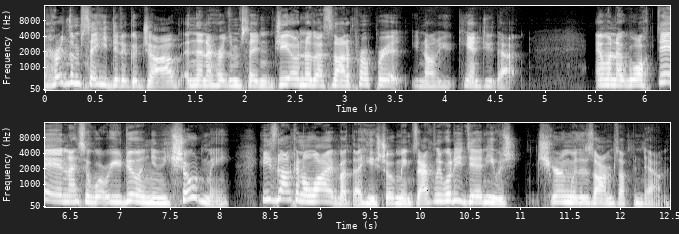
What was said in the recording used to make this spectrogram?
heard them say he did a good job, and then I heard them say, "Gio, no, that's not appropriate. You know, you can't do that." And when I walked in, I said, "What were you doing?" And he showed me. He's not going to lie about that. He showed me exactly what he did. He was cheering with his arms up and down.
